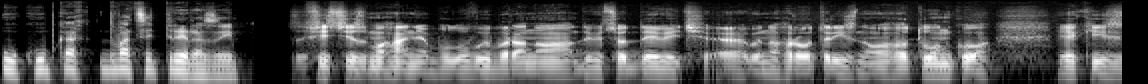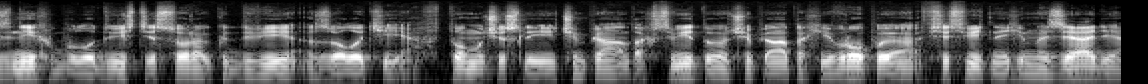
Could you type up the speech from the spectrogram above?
у кубках 23 рази. За всі ці змагання було вибрано 909 винагород різного готунку, які з них було 242 золоті, в тому числі і чемпіонатах світу, чемпіонатах Європи, всесвітній гімназіаді.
